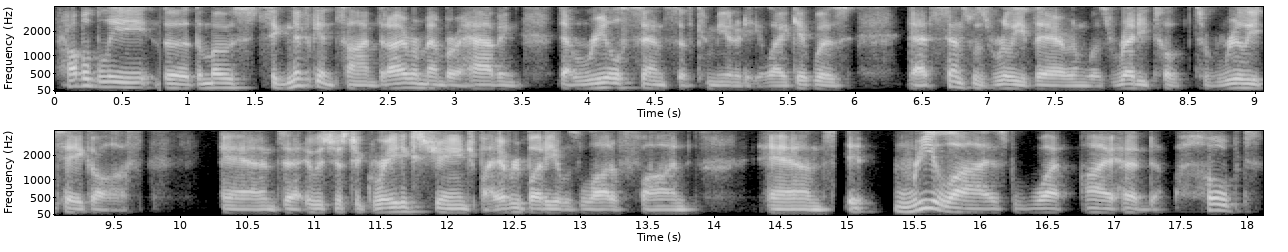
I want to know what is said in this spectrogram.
probably the, the most significant time that I remember having that real sense of community. Like it was, that sense was really there and was ready to, to really take off and uh, it was just a great exchange by everybody. It was a lot of fun, and it realized what I had hoped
